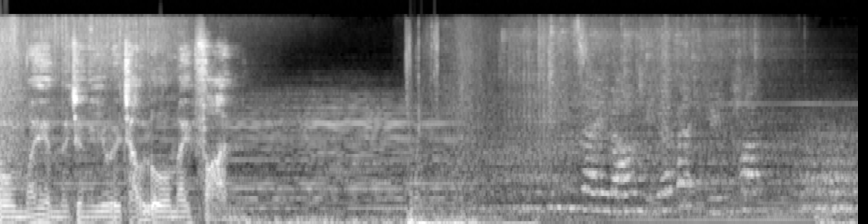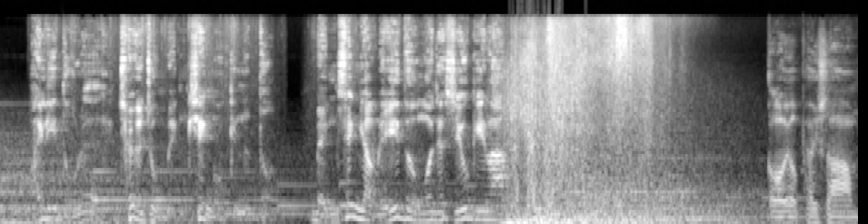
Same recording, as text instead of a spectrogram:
糯米係咪淨係要去炒糯米飯？喺呢度咧，出去做明星我見得多，明星入嚟呢度我就少見啦。我有批衫，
